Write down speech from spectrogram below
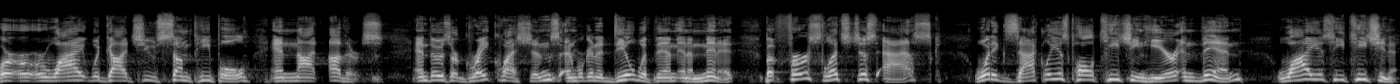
Or, or, or why would God choose some people and not others? And those are great questions, and we're going to deal with them in a minute. But first, let's just ask what exactly is Paul teaching here? And then, why is he teaching it?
